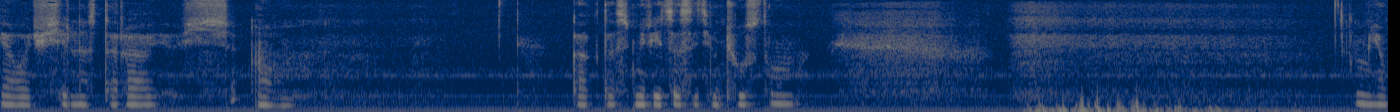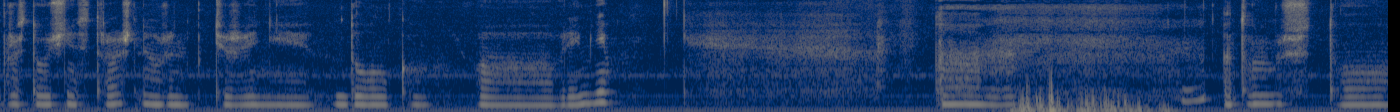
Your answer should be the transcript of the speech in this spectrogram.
Я очень сильно стараюсь эм, как-то смириться с этим чувством. Мне просто очень страшно уже на протяжении долгого времени. О том, что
